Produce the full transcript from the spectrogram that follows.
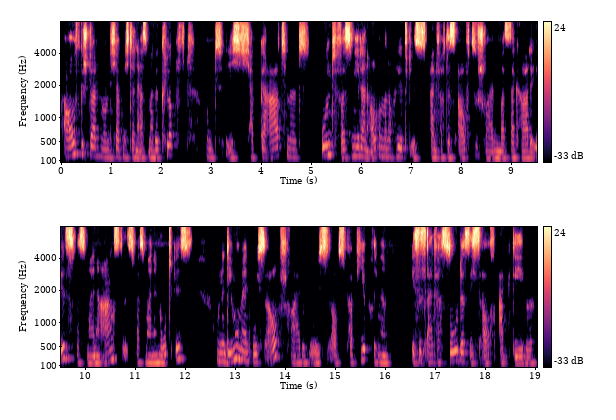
aufgestanden und ich habe mich dann erstmal geklopft und ich habe geatmet. Und was mir dann auch immer noch hilft, ist einfach das aufzuschreiben, was da gerade ist, was meine Angst ist, was meine Not ist. Und in dem Moment, wo ich es aufschreibe, wo ich es aufs Papier bringe, ist es einfach so, dass ich es auch abgebe.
